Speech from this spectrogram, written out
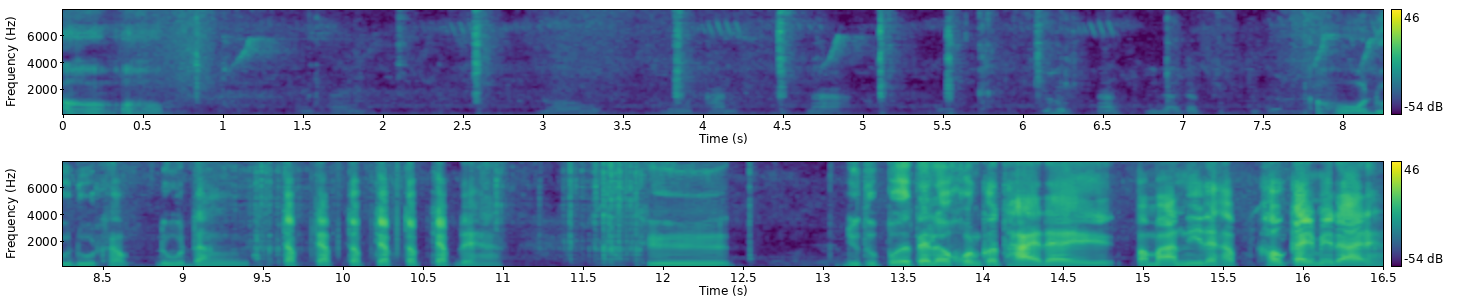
โอ้โหโอ้โหโอ้โห ดูดูดครับ ดูดดัง จับจับจับจับจับจับเลยฮะ คือ ยูทูบเบอร์แต่และคนก็ถ่ายได้ประมาณนี้แหละครับ เข้าใกล้ไม่ได้นะ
